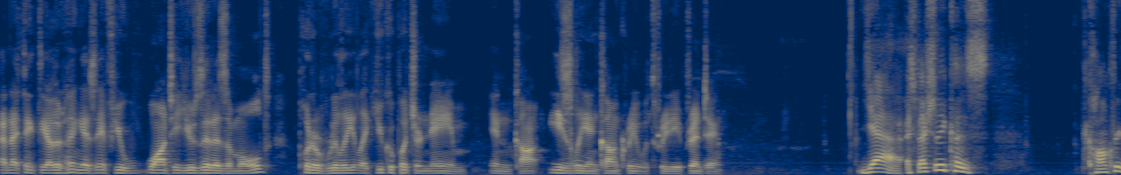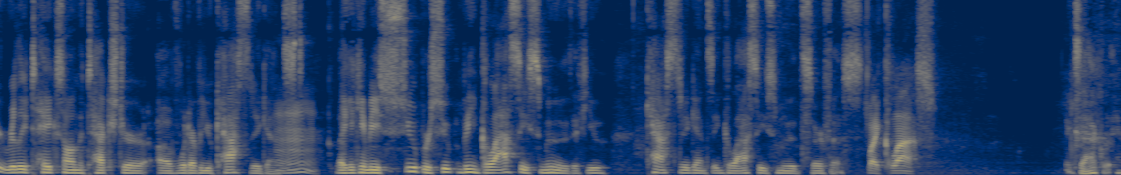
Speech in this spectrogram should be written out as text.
And I think the other thing is if you want to use it as a mold, put a really like you could put your name in con- easily in concrete with 3D printing. Yeah, especially because concrete really takes on the texture of whatever you cast it against. Mm-hmm. Like it can be super, super, be glassy smooth if you cast it against a glassy smooth surface, like glass. Exactly.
